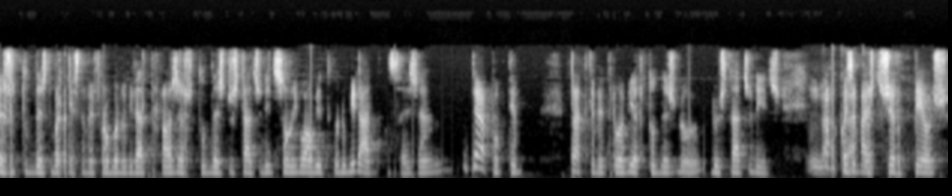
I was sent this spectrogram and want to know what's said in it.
as rotundas de Marquês também foram uma novidade para nós, as rotundas dos Estados Unidos são igualmente uma novidade. Ou seja, até há pouco tempo praticamente não havia rotundas no, nos Estados Unidos. Não, é uma coisa mais dos europeus.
